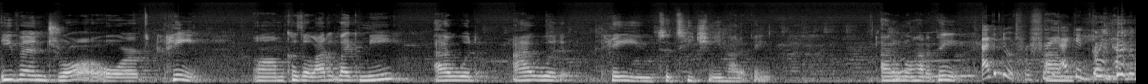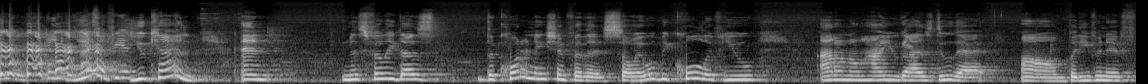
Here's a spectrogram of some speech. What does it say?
even draw or paint. Um, because a lot of like me, I would I would pay you to teach me how to paint. I don't know how to paint. i can do it for free i can could like have a little painting Yeah, you can. And Miss Philly does the coordination for this, so it would be cool if you. I don't know how you guys do that, um, but even if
